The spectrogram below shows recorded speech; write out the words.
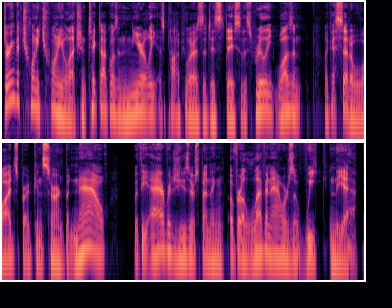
During the 2020 election, TikTok wasn't nearly as popular as it is today, so this really wasn't, like I said, a widespread concern. But now, with the average user spending over 11 hours a week in the app,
